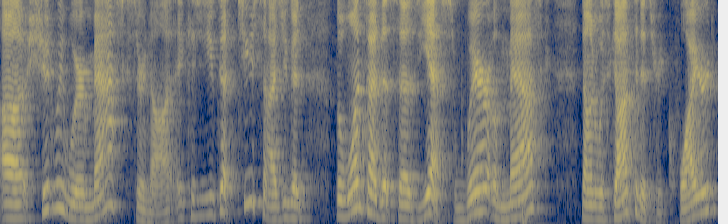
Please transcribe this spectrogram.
uh, should we wear masks or not? Because you've got two sides. You've got the one side that says, yes, wear a mask. Now, in Wisconsin, it's required,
